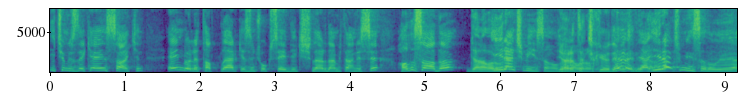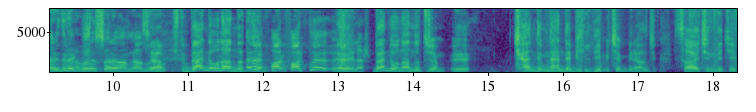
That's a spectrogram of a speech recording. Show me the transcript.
İçimizdeki en sakin, en böyle tatlı, herkesin çok sevdiği kişilerden bir tanesi. Halı sahada Canavar iğrenç bir insan oluyor. Yaratık Canavar çıkıyor değil mi? Evet içinden? ya iğrenç bir insan oluyor yani direkt Canavar böyle söylemem lazım. Tamam, işte ben de onu anlatacağım. Evet far- farklı Evet, şeyler. Ben de onu anlatacağım. Ee, kendimden de bildiğim için birazcık saha içindeki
